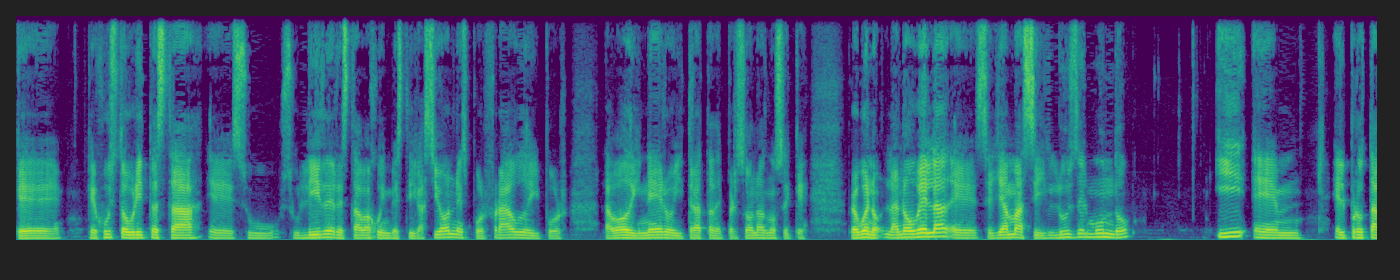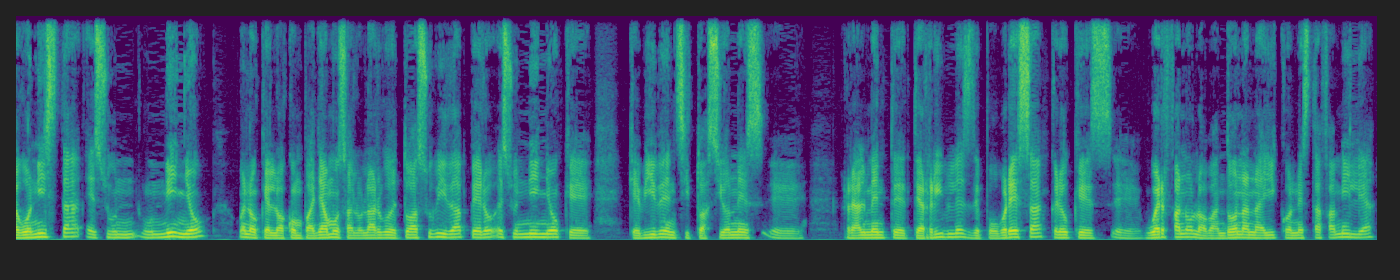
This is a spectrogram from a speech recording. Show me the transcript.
que, que justo ahorita está, su, su, líder está bajo investigaciones por fraude y por lavado de dinero y trata de personas, no sé qué. Pero bueno, la novela se llama así, Luz del Mundo, y em, el protagonista es un, niño, bueno, que lo acompañamos a lo largo de toda su vida, pero es un niño que, vive en situaciones eh, realmente terribles de pobreza, creo que es eh, huérfano, lo abandonan ahí con esta familia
